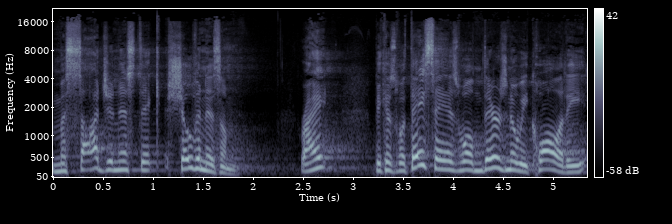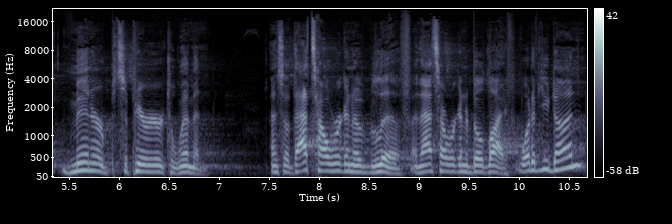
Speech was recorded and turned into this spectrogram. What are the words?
misogynistic chauvinism, right? Because what they say is, well, there's no equality, men are superior to women. And so that's how we're going to live, and that's how we're going to build life. What have you done?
